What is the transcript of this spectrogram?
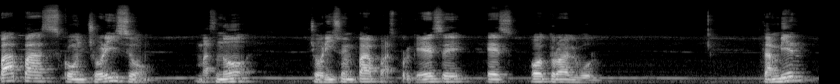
papas con chorizo, más no chorizo en papas, porque ese es otro albur. También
